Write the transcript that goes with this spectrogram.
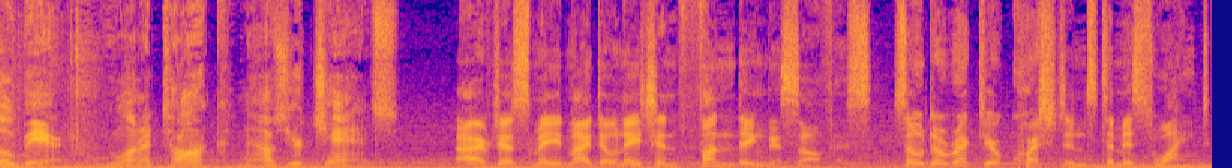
Bluebeard, you want to talk? Now's your chance. I've just made my donation funding this office, so direct your questions to Miss White.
